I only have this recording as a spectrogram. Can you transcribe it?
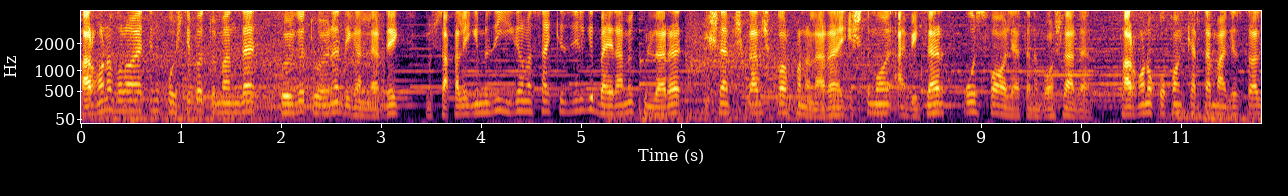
Farg'ona viloyatining qo'shtepa tumanida to'yga to'yona deganlardek mustaqilligimizning yigirma sakkiz yilgi bayrami kunlari ishlab chiqarish korxonalari ijtimoiy obyektlar o'z faoliyatini boshladi. Farg'ona qo'qon katta magistral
